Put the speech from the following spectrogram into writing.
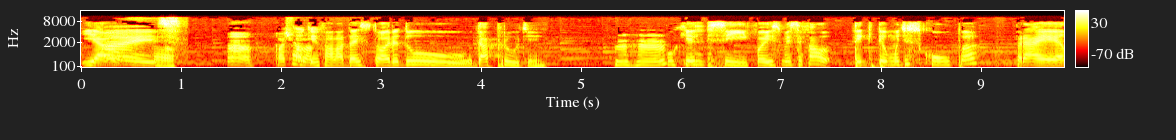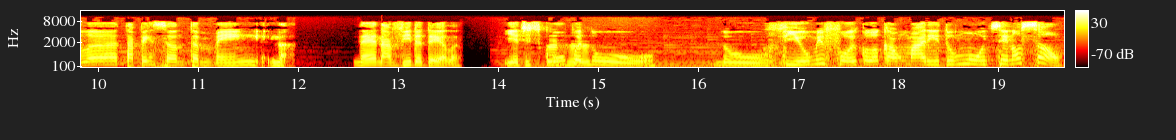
E a, Mas. Ah, pode falar. queria falar da história do da Prude. Uhum. Porque, assim, foi isso mesmo que você falou. Tem que ter uma desculpa pra ela tá pensando também na, né, na vida dela. E a desculpa Uhum. no, no filme foi colocar um marido muito sem noção.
